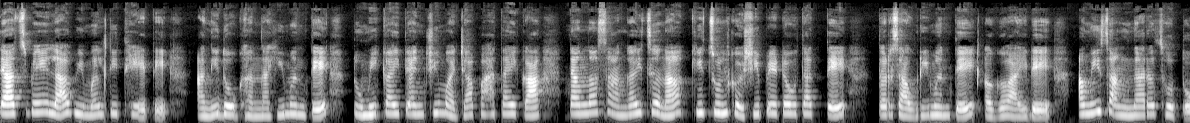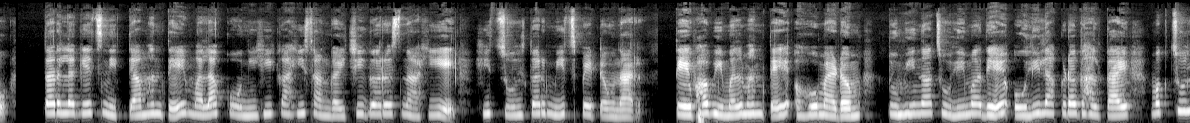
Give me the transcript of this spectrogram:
त्याच वेळेला विमल तिथे येते आणि दोघांनाही म्हणते तुम्ही काही त्यांची मजा पाहताय का? त्यांना सांगायचं ना की चूल कशी पेटवतात ते? तर सावरी म्हणते अगं आयडे आम्ही सांगणारच होतो. तर लगेच नित्या म्हणते मला कोणीही काही सांगायची गरज नाही आहे ही चूल तर मीच पेटवणार. तेव्हा विमल म्हणते अहो मॅडम तुम्ही ना चुलीमध्ये ओली लाकडं घालताय मग चूल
